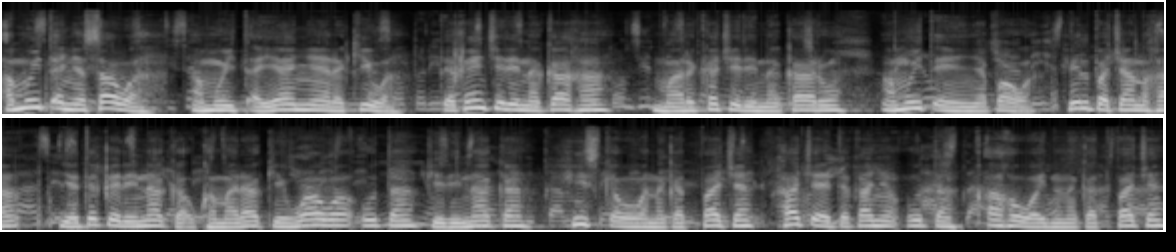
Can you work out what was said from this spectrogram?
Amuit añasawa, amuit ayaña rakiwa, peqenchirinakaja, markachirinakaru, amuit ayañapawa, hilpachanja, yateqirinaka ukamaraki wawa uta kirinaka, hiska wawanakatpacha, hacha yateqaña uta ajo wainanakatpacha,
